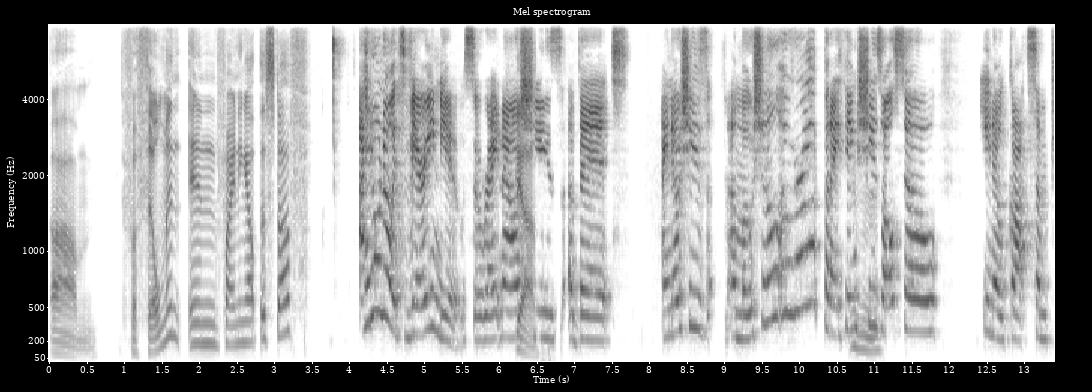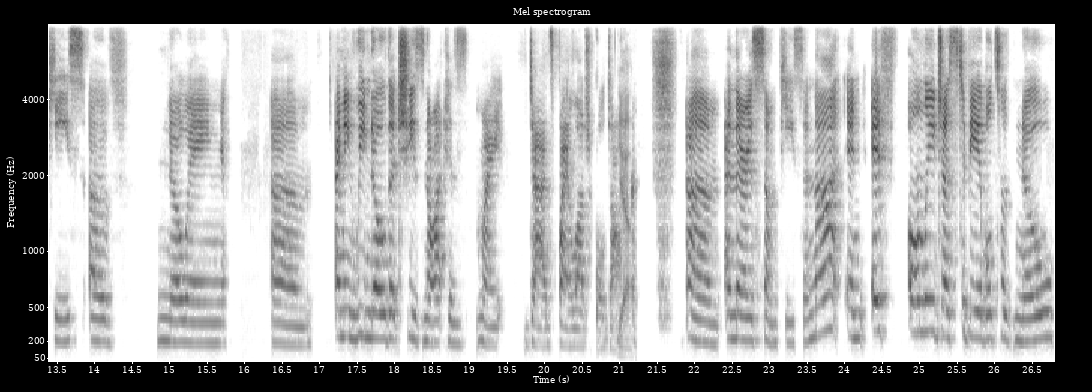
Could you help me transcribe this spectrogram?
um fulfillment in finding out this stuff? I don't know. It's very new. So right now Yeah. she's a bit. I know she's emotional over it, but I think Mhm. she's also, you know, got some piece of knowing. Um, I mean, we know that she's not his my dad's biological daughter. Um, and there is some peace in that. And if only just to be able to know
